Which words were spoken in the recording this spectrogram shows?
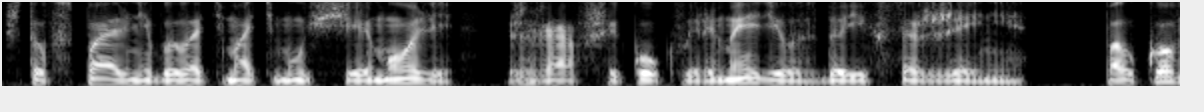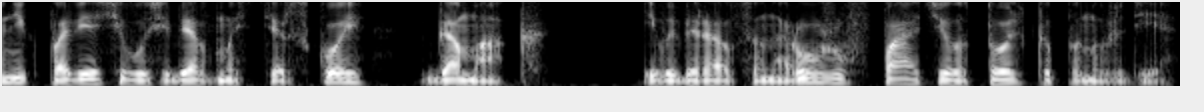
что в спальне была тьма тьмущая моли, жравшей куклы Ремедиос до их сожжения, полковник повесил у себя в мастерской гамак и выбирался наружу в патио только по нужде.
